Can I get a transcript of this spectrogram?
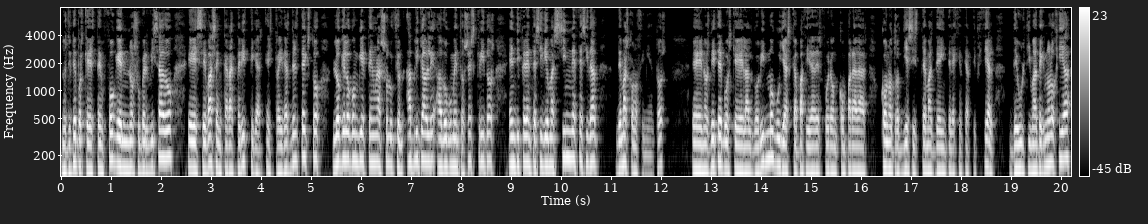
Nos dice pues que este enfoque no supervisado eh, se basa en características extraídas del texto, lo que lo convierte en una solución aplicable a documentos escritos en diferentes idiomas sin necesidad de más conocimientos. Eh, nos dice pues que el algoritmo cuyas capacidades fueron comparadas con otros 10 sistemas de inteligencia artificial de última tecnología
